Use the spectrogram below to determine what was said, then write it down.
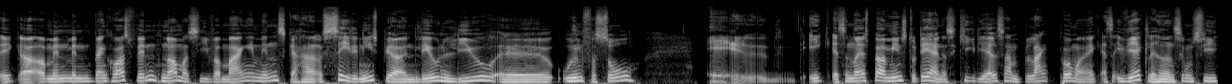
ikke? Og, og, men, men man kan også vende den om og sige, hvor mange mennesker har set en isbjørn levende liv øh, uden for zoo. Øh, ikke, altså når jeg spørger mine studerende, så kigger de alle sammen blankt på mig. Ikke? Altså i virkeligheden, så kan man sige,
